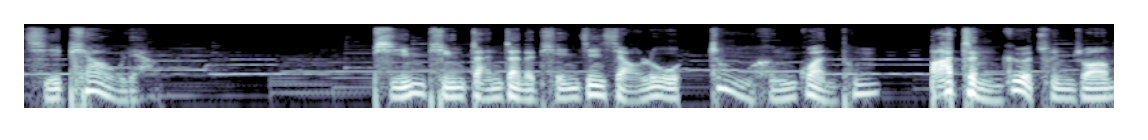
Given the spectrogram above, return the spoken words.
齐漂亮。平平展展的田间小路，纵横贯通，把整个村庄。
